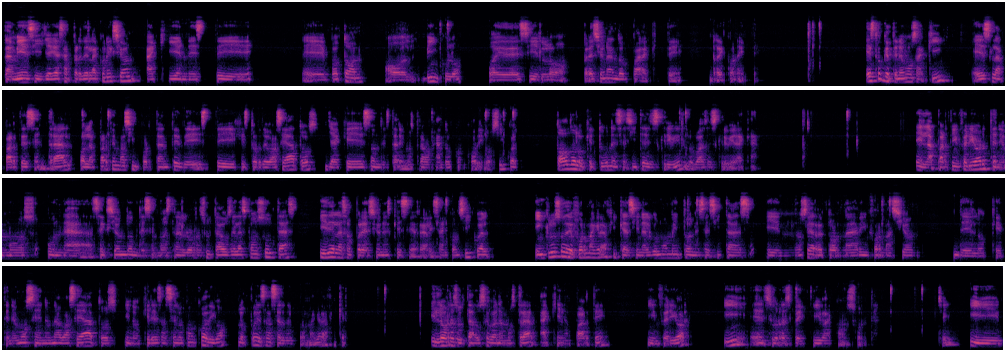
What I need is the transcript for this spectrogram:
También si llegas a perder la conexión, aquí en este eh, botón o vínculo puedes irlo presionando para que te reconecte. Esto que tenemos aquí es la parte central o la parte más importante de este gestor de base de datos, ya que es donde estaremos trabajando con código SQL. Todo lo que tú necesites escribir lo vas a escribir acá. En la parte inferior tenemos una sección donde se muestran los resultados de las consultas y de las operaciones que se realizan con SQL. Incluso de forma gráfica, si en algún momento necesitas, eh, no sé, retornar información de lo que tenemos en una base de datos y no quieres hacerlo con código, lo puedes hacer de forma gráfica. Y los resultados se van a mostrar aquí en la parte inferior y en su respectiva consulta. Y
